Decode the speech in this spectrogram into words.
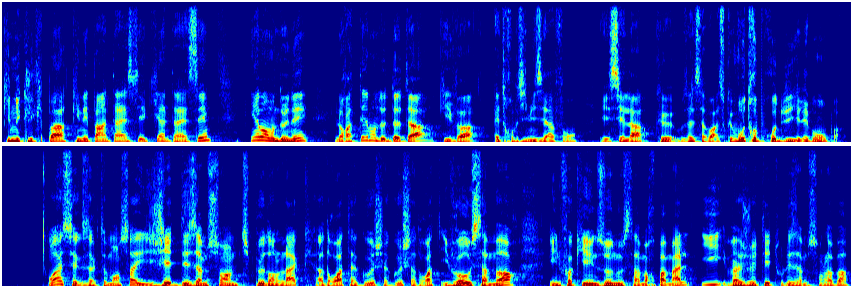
qui ne clique pas, qui n'est pas intéressé, qui est intéressé. Et à un moment donné, il aura tellement de data qui va être optimisé à fond. Et c'est là que vous allez savoir est-ce que votre produit il est bon ou pas. Ouais, c'est exactement ça. Il jette des hameçons un petit peu dans le lac, à droite, à gauche, à gauche, à droite. Il voit où ça mord. Et une fois qu'il y a une zone où ça mord pas mal, il va jeter tous les hameçons là-bas.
